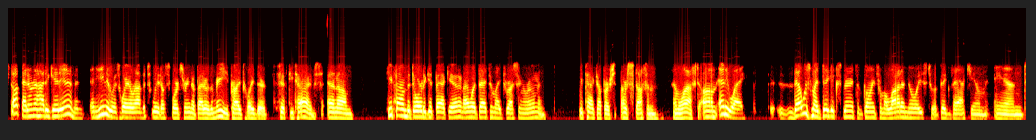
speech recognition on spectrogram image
stuck. I don't know how to get in. And, and he knew his way around the Toledo Sports Arena better than me. He probably played there 50 times. And um, he found the door to get back in. And I went back to my dressing room and we packed up our, our stuff and, and left. Um, anyway, that was my big experience of going from a lot of noise to a big vacuum and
